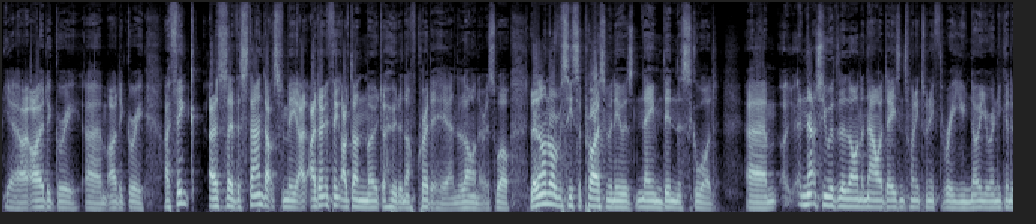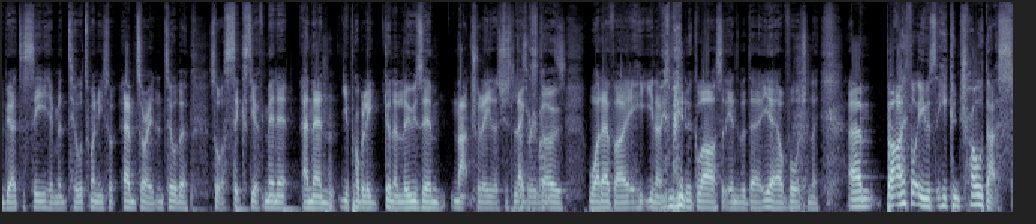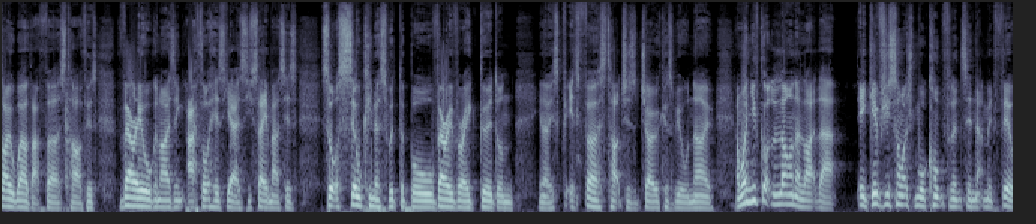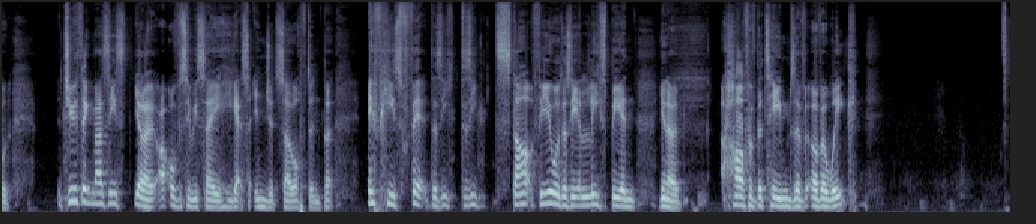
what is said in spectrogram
Yeah, I, would agree. Um, I'd agree. I think, as I say, the standouts for me, I, I don't think I've done Mo Dahoud enough credit here, and Lallana as well. Lallana obviously surprised me when he was named in the squad. Um, and naturally, with Lallana nowadays in 2023, you know you're only going to be able to see him until 20. Um, sorry, until the sort of 60th minute, and then you're probably going to lose him naturally. Let's just legs go, whatever. He, you know, he's made of glass at the end of the day. Yeah, unfortunately. Um, but I thought he was he controlled that so well that first half. He was very organising. I thought his yeah, as you say, Matt, his sort of silkiness with the ball, very very good on you know his, his first touch is a joke, as we all know. And when you've got Lallana like that it gives you so much more confidence in that midfield. Do you think Mazzi's, you know, obviously we say he gets injured so often, but if he's fit, does he does he start for you, or does he at least be in, you know, half of the teams of, of a week?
